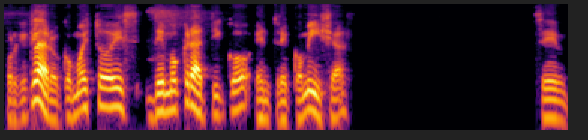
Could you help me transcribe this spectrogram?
Porque claro, como esto es democrático, entre comillas, se,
